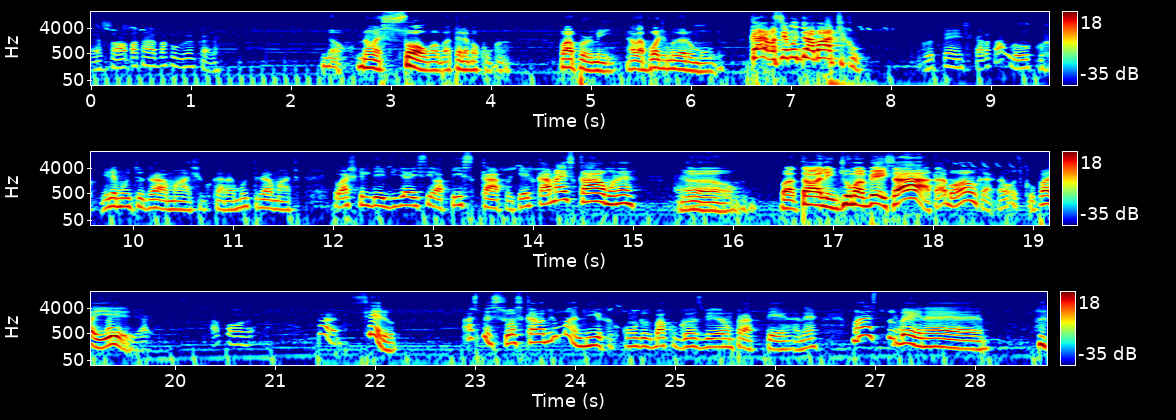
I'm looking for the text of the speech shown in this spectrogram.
É só uma batalha Bakugan, cara. Não, não é só uma batalha Bakugan. Vá por mim, ela pode mudar o mundo. Cara, você é muito dramático! Goten, esse cara tá louco. Ele é muito dramático, cara, muito dramático. Eu acho que ele devia, sei lá, pescar, porque aí ficar mais calmo, né? É. Não. Batalhem de uma vez. Ah, tá bom, cara, tá bom, desculpa aí. aí tá bom, né? Pá, sério, as pessoas ficaram meio maníacas quando os Bakugans vieram pra Terra, né? Mas tudo bem, né?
